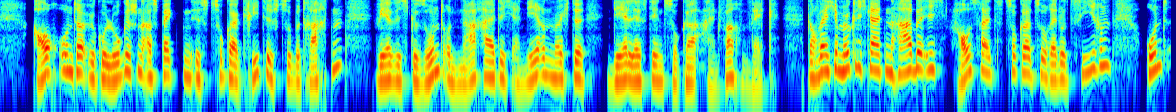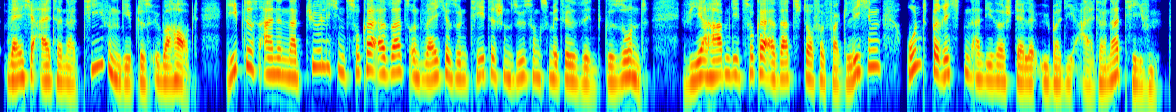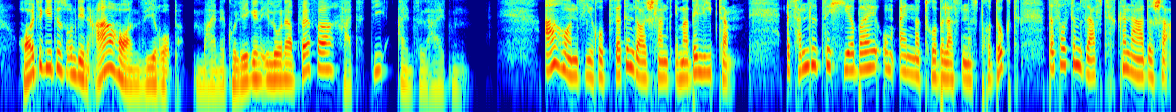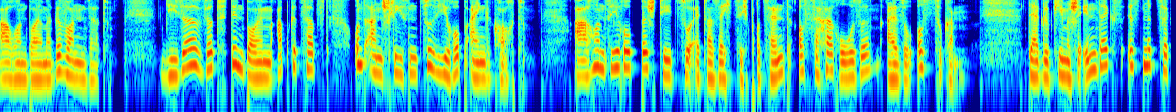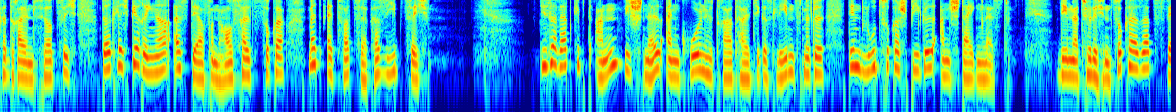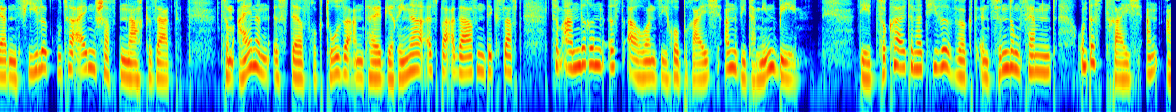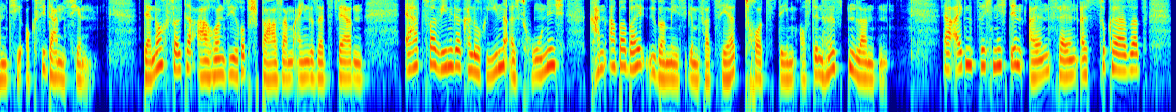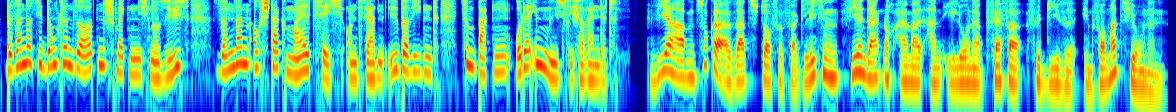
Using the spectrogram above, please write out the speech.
Auch unter ökologischen Aspekten ist Zucker kritisch zu betrachten. Wer sich gesund und nachhaltig ernähren möchte, der lässt den Zucker einfach weg. Doch welche Möglichkeiten habe ich, Haushaltszucker zu reduzieren und welche Alternativen gibt es überhaupt? Gibt es einen natürlichen Zuckerersatz und welche synthetischen Süßungsmittel sind gesund? Wir haben die Zuckerersatzstoffe verglichen und berichten an dieser Stelle über die Alternativen. Heute geht es um den Ahornsirup. Meine Kollegin Ilona Pfeffer hat die Einzelheiten. Ahornsirup wird in Deutschland immer beliebter. Es handelt sich hierbei um ein naturbelassenes Produkt, das aus dem Saft kanadischer Ahornbäume gewonnen wird. Dieser wird den Bäumen abgezapft und anschließend zu Sirup eingekocht. Ahornsirup besteht zu etwa 60 Prozent aus Saccharose, also aus Zucker. Der glykämische Index ist mit ca. 43 deutlich geringer als der von Haushaltszucker mit etwa ca. 70. Dieser Wert gibt an, wie schnell ein kohlenhydrathaltiges Lebensmittel den Blutzuckerspiegel ansteigen lässt. Dem natürlichen Zuckerersatz werden viele gute Eigenschaften nachgesagt. Zum einen ist der Fructoseanteil geringer als bei Agavendicksaft, zum anderen ist Ahornsirup reich an Vitamin B. Die Zuckeralternative wirkt entzündungshemmend und ist reich an Antioxidantien. Dennoch sollte Ahornsirup sparsam eingesetzt werden. Er hat zwar weniger Kalorien als Honig, kann aber bei übermäßigem Verzehr trotzdem auf den Hüften landen. Er eignet sich nicht in allen Fällen als Zuckerersatz, besonders die dunklen Sorten schmecken nicht nur süß, sondern auch stark malzig und werden überwiegend zum Backen oder im Müsli verwendet. Wir haben Zuckerersatzstoffe verglichen. Vielen Dank noch einmal an Ilona Pfeffer für diese Informationen.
